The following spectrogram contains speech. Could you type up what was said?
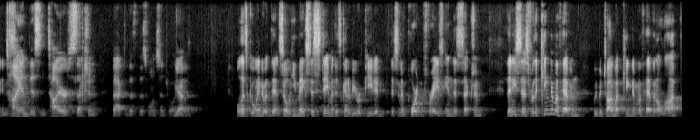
and tying this entire section back to this this one central idea. Yeah. Well, let's go into it then. So he makes this statement that's going to be repeated. It's an important phrase in this section. Then he says, "For the kingdom of heaven." We've been talking about kingdom of heaven a lot.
